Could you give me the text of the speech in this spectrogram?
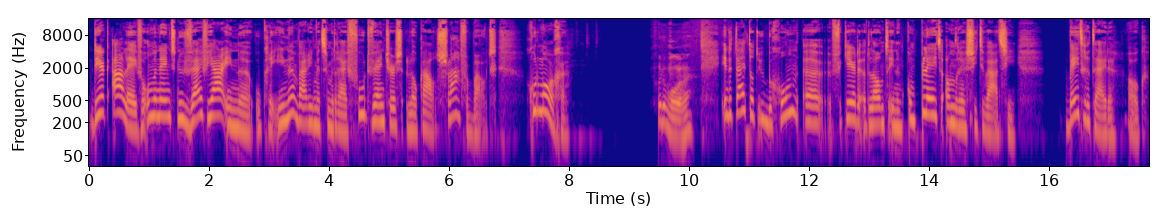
Dirk Aleven onderneemt nu vijf jaar in uh, Oekraïne, waar hij met zijn bedrijf Food Ventures lokaal sla verbouwt. Goedemorgen. Goedemorgen. In de tijd dat u begon, uh, verkeerde het land in een compleet andere situatie. Betere tijden ook.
